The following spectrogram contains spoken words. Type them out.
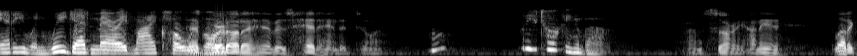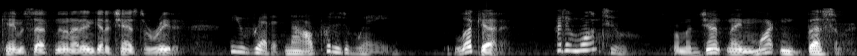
Eddie, when we get married, my clothes That won't... bird ought to have his head handed to him. What are you talking about? I'm sorry, honey. Uh, a letter came this afternoon. I didn't get a chance to read it. You read it now. Put it away. But look at it. I don't want to. It's from a gent named Martin Bessemer.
